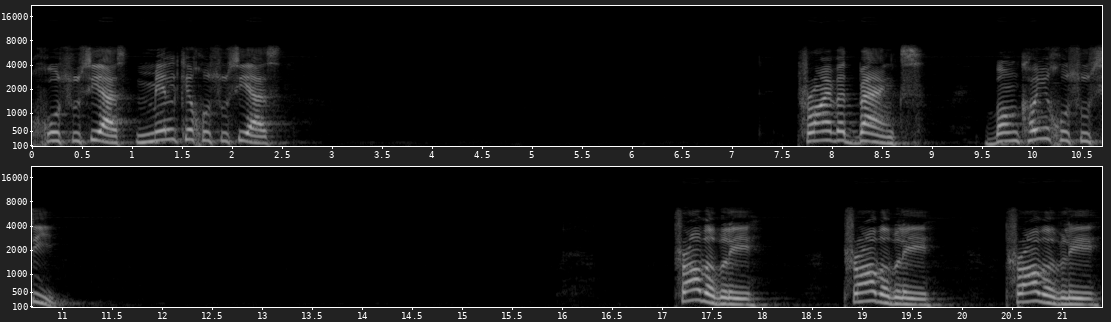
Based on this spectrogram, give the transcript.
خصوصی است. ملک خصوصی است. Private banks. بانک های خصوصی. Probably. Probably. Probably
